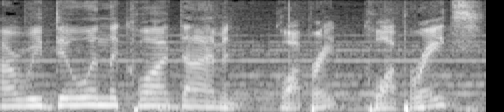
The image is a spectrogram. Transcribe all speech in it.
Are we doing the quad diamond? Cooperate. Cooperate.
